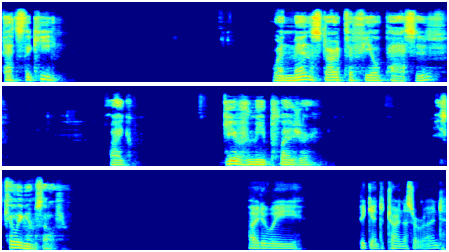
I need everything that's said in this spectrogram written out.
That's the key. When men start to feel passive, like give me pleasure. He's killing himself. How do we begin to turn this around?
